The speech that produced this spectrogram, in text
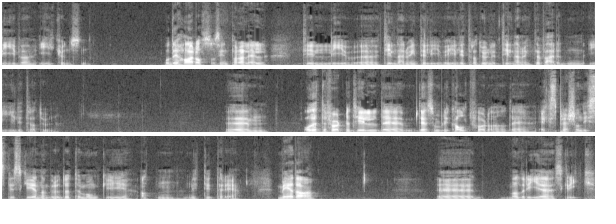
livet i kunsten. Og det har altså sin parallell til liv, eh, tilnærming til livet i litteraturen, eller tilnærming til verden i litteraturen. Um, og dette førte til det, det som blir kalt for da, det ekspresjonistiske gjennombruddet til Munch i 1893. Med da eh, maleriet 'Skrik'.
